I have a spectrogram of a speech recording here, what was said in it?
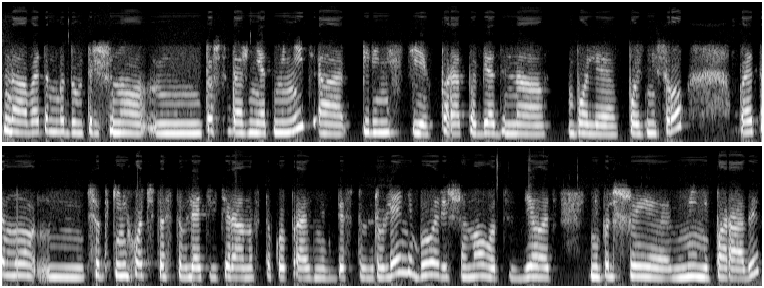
Да, в этом году вот решено то, что даже не отменить, а перенести парад Победы на более поздний срок. Поэтому все-таки не хочется оставлять ветеранов такой праздник без поздравлений. Было решено вот сделать небольшие мини-парады,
